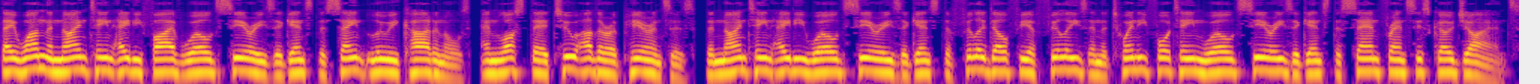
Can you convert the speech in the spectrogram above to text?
They won the 1985 World Series against the St. Louis Cardinals, and lost their two other appearances, the 1980 World Series against the Philadelphia Phillies and the 2014 World Series against the San Francisco Giants.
